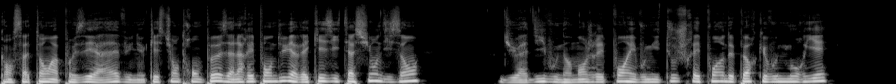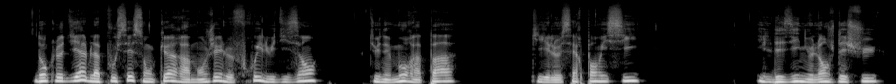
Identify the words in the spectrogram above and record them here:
Quand Satan a posé à Ève une question trompeuse, elle a répondu avec hésitation, disant Dieu a dit Vous n'en mangerez point et vous n'y toucherez point de peur que vous ne mouriez. Donc le diable a poussé son cœur à manger le fruit, lui disant Tu ne mourras pas. Qui est le serpent ici? Il désigne l'ange déchu.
